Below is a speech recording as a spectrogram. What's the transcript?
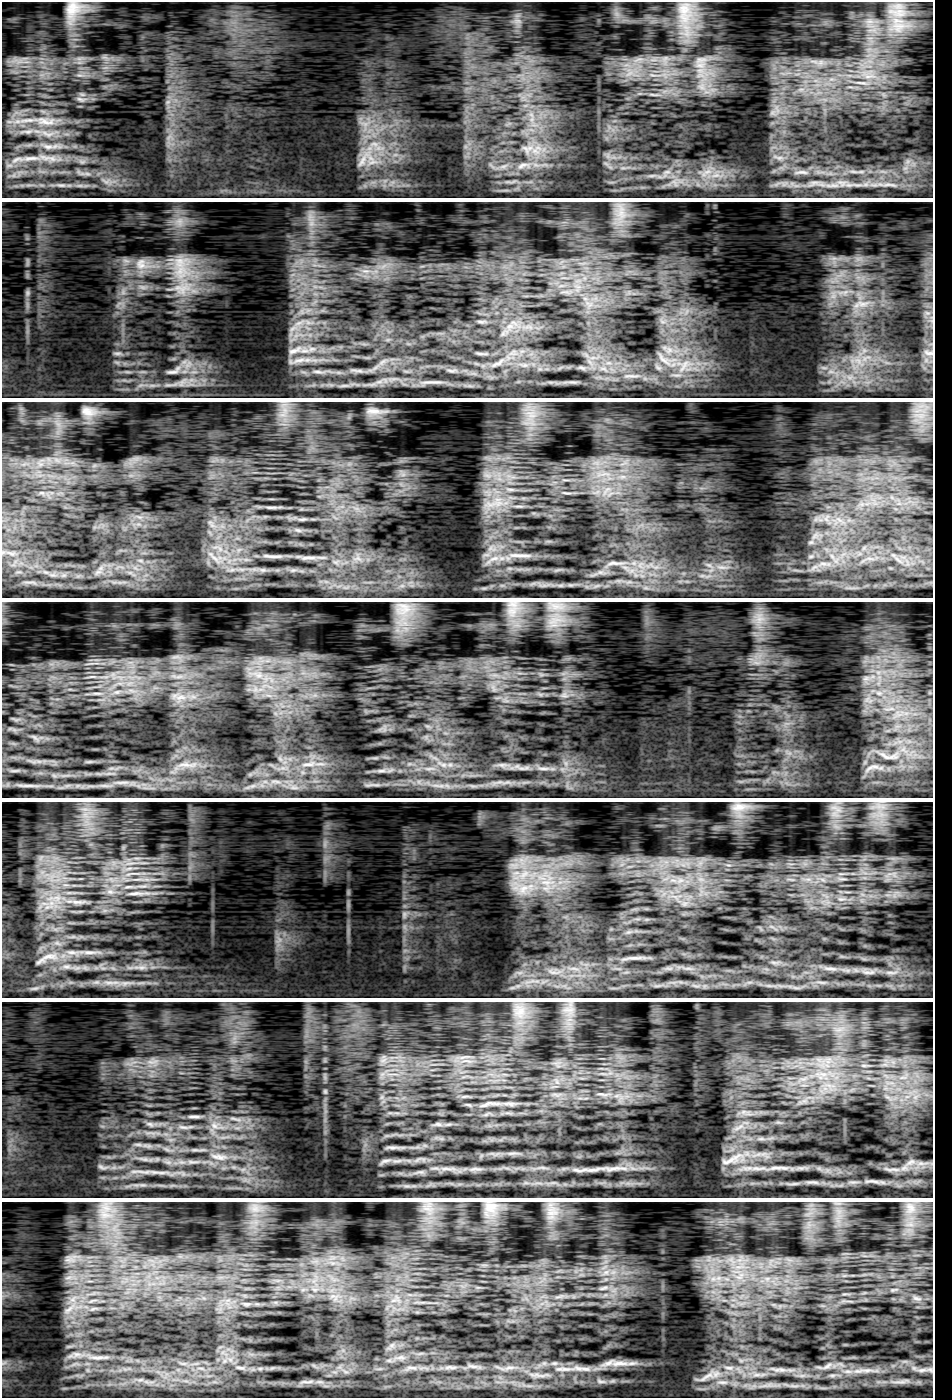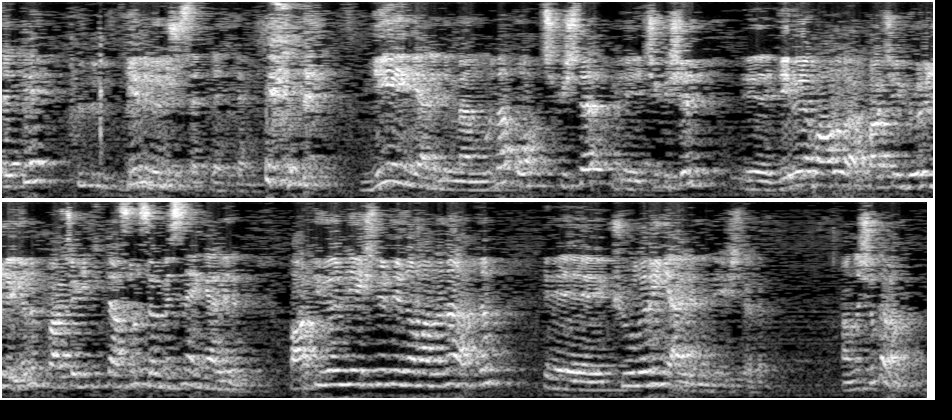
O zaman tam bu set değil. Tamam mı? E hocam, az önce dediniz ki, hani devir yönü değişmişse, hani gitti, parça kurtuldu, kurtuldu kurtulmaz devam etmedi, geri geldi. E, Setli kaldı. Öyle değil mi? Yani az önce yaşadığım sorun burada. Ha, orada da ben size başka bir yöntem söyleyeyim. Merkez 0 bir ileriye doğru götürüyordu. O zaman merkez 0.1 devreye girdiğinde geri yönde Q 0.2'yi resetlesin. Anlaşıldı mı? Veya merkez 0.2 geri geliyordu. O zaman ileri yönde Q 0.1'i resetlesin. Bakın bunu orada ortadan kaldırdım. Yani motor ileri merkez 0.1 setledi. O ara motorun yönü değişti. Kim girdi? Merkez 02 mi girdi devreye? Merkez 02 girince Merkez 02 Q01 resetletti. İleri yöne dönüyor bilgisini resetletti. Kimi setletti? Geri dönüşü setletti. Niye engelledim ben burada? O çıkışta e, çıkışın e, devire bağlı olarak parçayı görünce yanıp parça gittikten sonra sönmesini engelledim. Artı yön değiştirdiği zaman da ne yaptım? E, Q'ların yerlerini değiştirdim. Anlaşıldı mı?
